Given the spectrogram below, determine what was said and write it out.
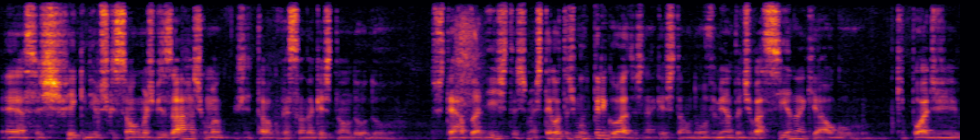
essas fake news que são algumas bizarras, como a gente estava conversando a questão do, do dos terraplanistas, mas tem outras muito perigosas, né? A questão do movimento anti-vacina, que é algo que pode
